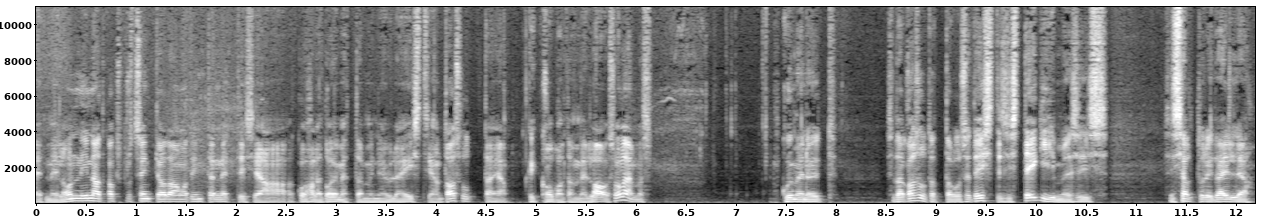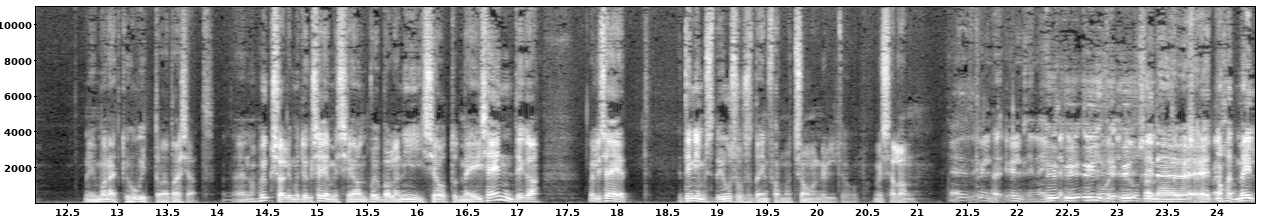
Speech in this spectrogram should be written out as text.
et meil on hinnad kaks protsenti odavamad internetis ja kohale toimetamine üle Eesti on tasuta ja kõik kaubad on meil laos olemas. kui me nüüd seda kasutatavuse testi siis tegime, siis, siis sealt tulid välja nii mõnedki huvitavad asjad. noh, üks oli muidugi see, mis ei olnud võib-olla nii seotud meie iseendiga, oli see, et et inimesed ei usu seda informatsiooni üldjuhul, mis seal on üld, üldine üld, üldine, et noh, et meil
